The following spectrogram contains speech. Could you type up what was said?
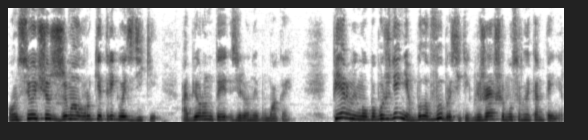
Он все еще сжимал в руке три гвоздики, обернутые зеленой бумагой. Первым его побуждением было выбросить их в ближайший мусорный контейнер.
